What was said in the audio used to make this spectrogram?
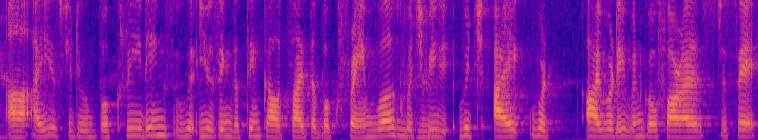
Yeah. Uh, I used to do book readings using the Think Outside the Book framework, mm-hmm. which we, which I would I would even go far as to say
